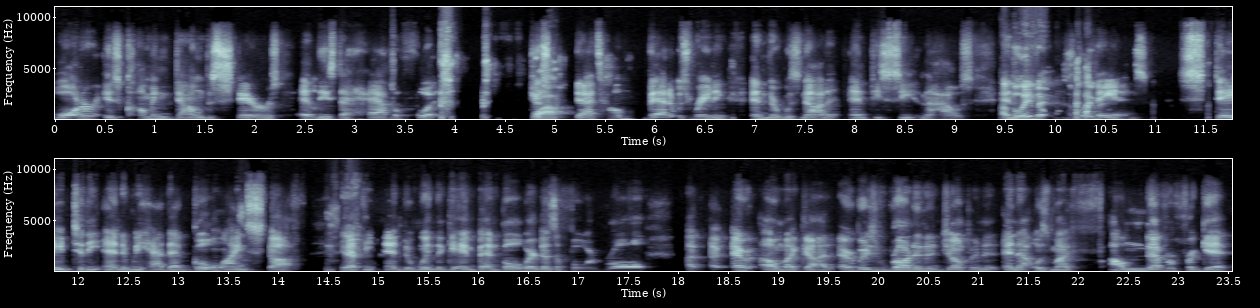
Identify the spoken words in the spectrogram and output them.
water is coming down the stairs at least a half a foot. Just, wow. That's how bad it was raining. And there was not an empty seat in the house. And I believe it. I believe fans it. stayed to the end. And we had that goal line stuff yeah. at the end to win the game. Ben Boulware does a forward roll. Uh, uh, I, I, oh my God, everybody's running and jumping, and that was my. I'll never forget.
